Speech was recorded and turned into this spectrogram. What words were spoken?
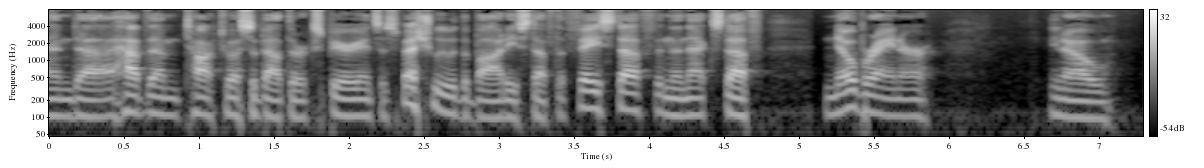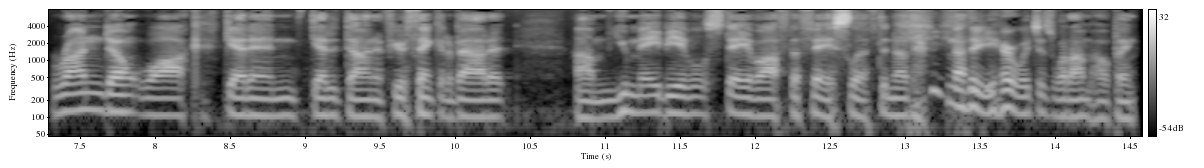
and uh, have them talk to us about their experience, especially with the body stuff, the face stuff, and the neck stuff. No brainer. You know, run, don't walk. Get in, get it done. If you're thinking about it, um, you may be able to stave off the facelift another another year, which is what I'm hoping.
